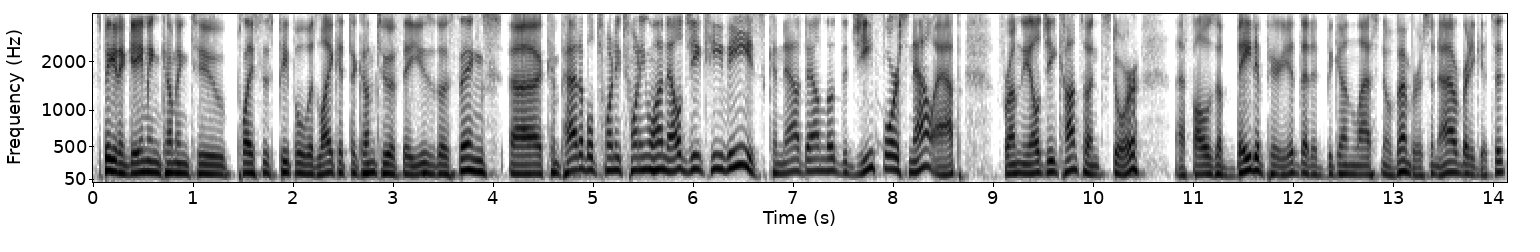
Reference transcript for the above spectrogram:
Speaking of gaming coming to places people would like it to come to if they use those things, uh, compatible 2021 LG TVs can now download the GeForce Now app from the LG Content Store. That follows a beta period that had begun last November, so now everybody gets it.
